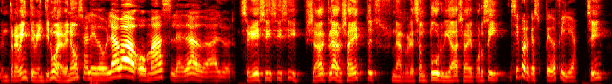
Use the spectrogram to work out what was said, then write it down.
entre 20 y 29, ¿no? O sea, le doblaba o más la edad a Albert. Sí, sí, sí, sí. Ya, claro, ya esto es una relación turbia, ya de por sí. Sí, porque es pedofilia. ¿Sí?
